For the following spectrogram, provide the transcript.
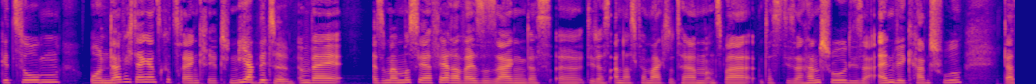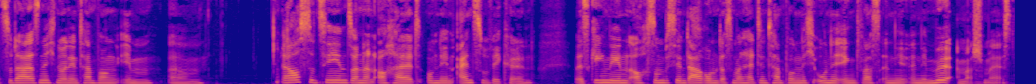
gezogen. Und Darf ich da ganz kurz reinkrätschen? ja, bitte. Weil, also man muss ja fairerweise sagen, dass äh, die das anders vermarktet haben. Und zwar, dass dieser Handschuh, dieser Einweghandschuh, dazu da ist, nicht nur den Tampon eben ähm, rauszuziehen, sondern auch halt, um den einzuwickeln. Weil es ging denen auch so ein bisschen darum, dass man halt den Tampon nicht ohne irgendwas in, die, in den Mülleimer schmeißt.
